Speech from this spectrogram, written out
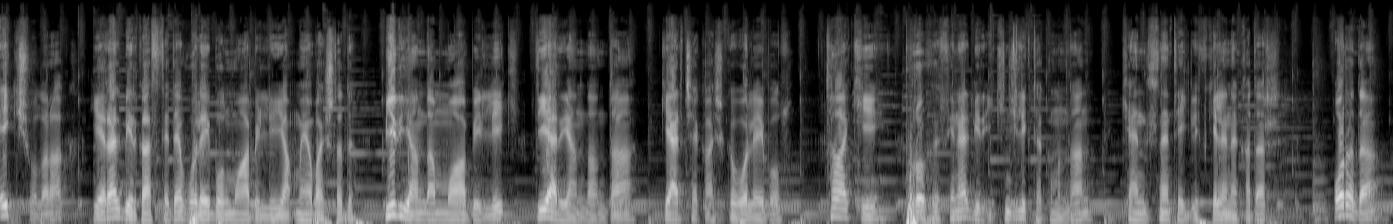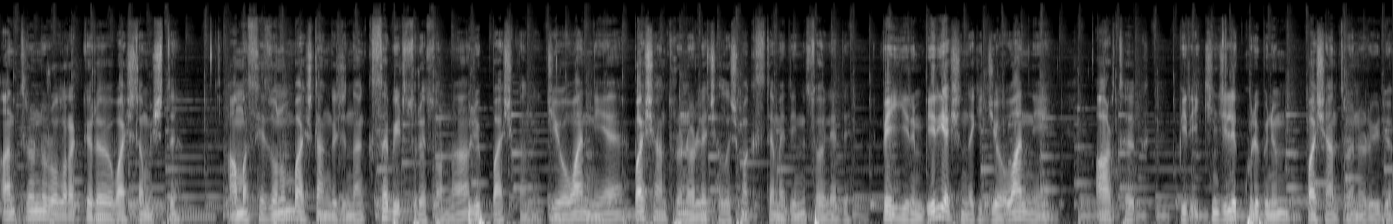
ek iş olarak yerel bir gazetede voleybol muhabirliği yapmaya başladı. Bir yandan muhabirlik, diğer yandan da gerçek aşkı voleybol. Ta ki profesyonel bir ikincilik takımından kendisine teklif gelene kadar. Orada antrenör olarak göreve başlamıştı. Ama sezonun başlangıcından kısa bir süre sonra kulüp başkanı Giovanni'ye baş antrenörle çalışmak istemediğini söyledi. Ve 21 yaşındaki Giovanni artık bir ikincilik kulübünün baş antrenörüydü.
